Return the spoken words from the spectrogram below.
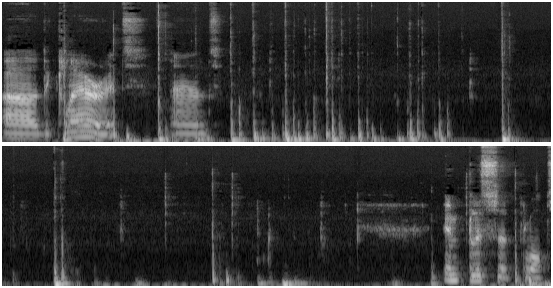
uh, declare it, and implicit plot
